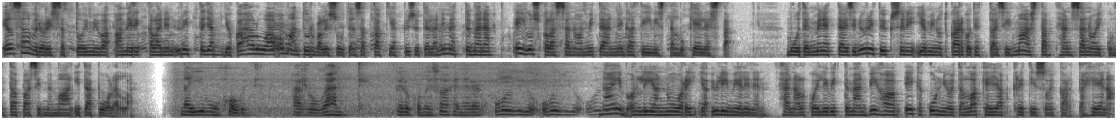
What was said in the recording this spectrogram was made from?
El Salvadorissa toimiva amerikkalainen yrittäjä, joka haluaa oman turvallisuutensa takia pysytellä nimettömänä, ei uskalla sanoa mitään negatiivista Bukelesta. Muuten menettäisin yritykseni ja minut karkotettaisiin maasta, hän sanoi, kun tapasimme maan itäpuolella. Naive un joven, arrogante, Naib on liian nuori ja ylimielinen. Hän alkoi levittämään vihaa eikä kunnioita lakeja, kritisoi Cartagena.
